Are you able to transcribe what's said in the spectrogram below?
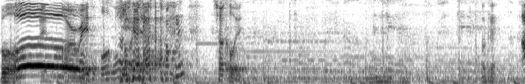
But Oh! it's always faulty. chocolate? Chocolate. Okay. Oh!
